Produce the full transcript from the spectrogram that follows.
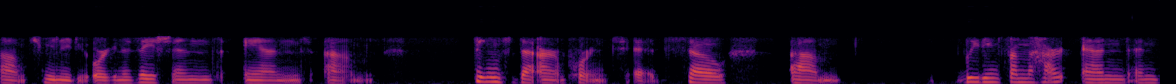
um, community organizations and um, things that are important to it. So, um, leading from the heart and and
